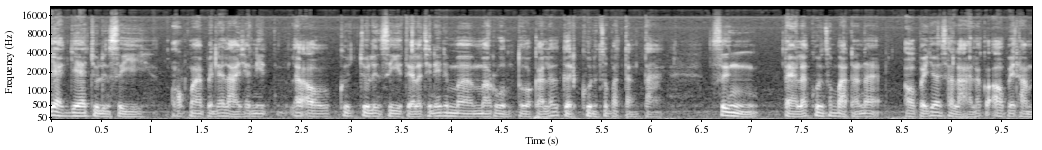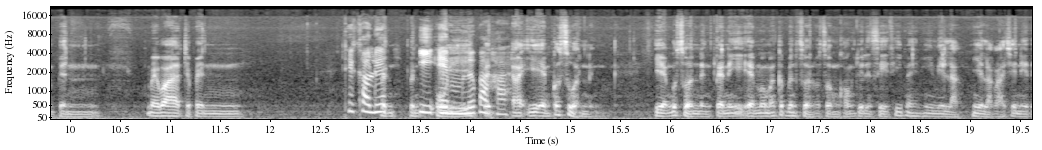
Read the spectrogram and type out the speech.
แยกแยะจุลินทรีย์ออกมาเป็นหลายชนิด แล้วเอาจุลินทรีย์แต่ละชนิดมามารวมตัวกัน แล้วก็เกิดคุณสมบัติต่างๆ ซึ่งแต่ละคุณสมบัตินั้นนะเอาไปย่อยสลายแล้วก็เอาไปทำเป็นไม่ว่าจะเป็น ที่เขาเรียกเป็นเป็น EM ปุ๋ยหรือเปล่าคะนอ่ EM ก็ส่วนหนึ่ง EM ก็ส่วนหนึ่ง แต่ใน EM มันก็เป็นส่วนผสมของจุลินทรีย์ที่ไม่มีมีหลักมีหลากหลายชนิด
